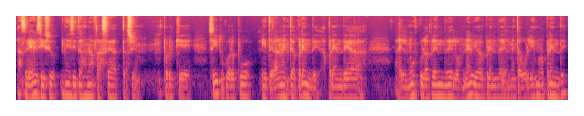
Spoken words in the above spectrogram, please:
hacer ejercicio, necesitas una fase de adaptación. Porque si tu cuerpo literalmente aprende. Aprende a, el músculo, aprende los nervios, aprende el metabolismo, aprende.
